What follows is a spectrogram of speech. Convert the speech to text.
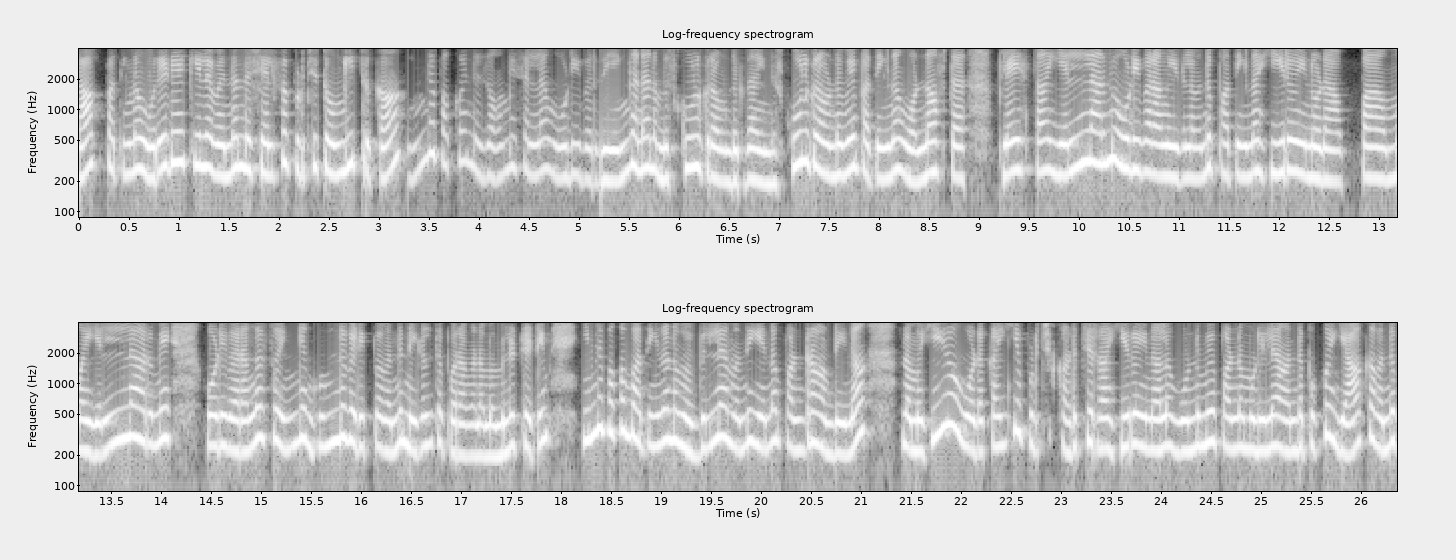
யாக் பார்த்தீங்கன்னா ஒரேடியாக கீழே விழுந்து அந்த ஷெல்ஃபை பிடிச்சி தொங்கிட்டு இருக்கான். இந்த பக்கம் இந்த ஜாம்பிஸ் எல்லாம் ஓடி வருது. எங்கன்னா நம்ம ஸ்கூல் கிரவுண்டுக்கு தான். இந்த ஸ்கூல் கிரவுண்டுமே பார்த்தீங்கன்னா ஒன் ஆஃப் த பிளேஸ் தான். எல்லாருமே ஓடி வராங்க. இதில் வந்து பார்த்தீங்கன்னா ஹீரோயினோட அப்பா அம்மா எல்லாருமே ஓடி வராங்க. ஸோ இங்கே குண்டு வெடிப்பை வந்து நிகழ்த்த போகிறாங்க நம்ம மிலிட்ரி டீம் இந்த பக்கம் பார்த்தீங்கன்னா நம்ம வில்லன் வந்து என்ன பண்ணுறான் அப்படின்னா நம்ம ஹீரோவோட கையை பிடிச்சி கடிச்சிடுறான். ஹீரோயினால் ஒன்றுமே பண்ண முடியல. அந்த பக்கம் யாக்கை வந்து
